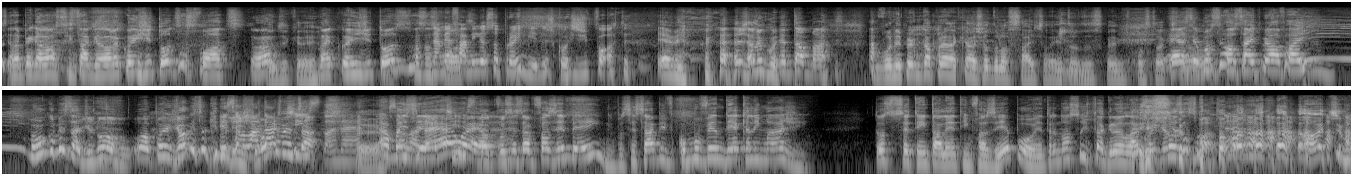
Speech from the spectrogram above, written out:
Se ela pegar nosso Instagram, ela vai corrigir todas as fotos. Pode crer. Vai corrigir todas as nossas Na fotos. minha família eu sou proibida de corrigir foto. É mesmo. Já não aguenta mais. Não vou nem perguntar pra ela o que ela achou do nosso site lá, e todas as coisas que a gente postou aqui. É, você mostrar o site pra ela e falar, Ih, vamos começar de novo? Ô, põe, joga isso aqui no Esse é o lixo, lado vamos começar. artista, né? Esse Ah, mas é, artista, ué, é o que né? você sabe fazer bem. Você sabe como vender aquela imagem. Então, se você tem talento em fazer, pô, entra no nosso Instagram lá, corrige nossas fotos. Ótimo.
